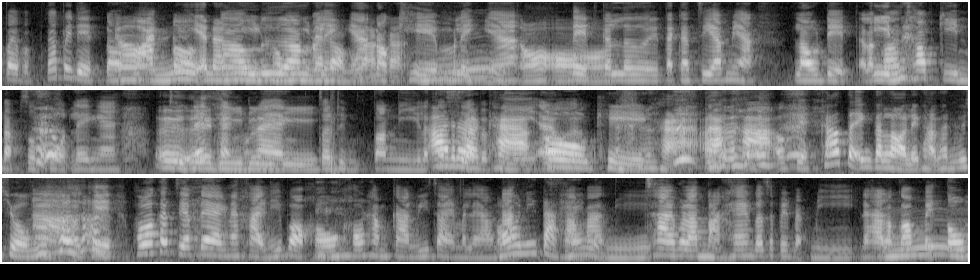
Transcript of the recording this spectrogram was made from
ไปแบบก็ไปเด็ดดอกอ๋อรัอักนดนี้อกอันนั้นดาวมีเรืเขาองมีอะไรอย่างเงี้ยนะดอกเข็มอะไรอย่างเงี้ยอ๋ออ๋อเด็ดกันเลยแต่กระเจี๊ยบเนี่ย เราเด็ด แล้วกิก็นชอบกินแบบสดๆ เลยไงเออถึงได้เออแข็งดีแรงดีจนถึงตอนนี้แล้วอะก็สวยราแบบคานี้โอเคค่ะนะคะโอเคเข้าตัวเองตลอดเลยค่ะท่านผู้ชมอ่าโอเค เพราะว่ากระเจี๊ยบแดงนะคะอย่างที่บอกเขาเขาทำการวิจัยมาแล้วอ๋นะอนี่ตากแห้งสมรถแบบนี้ใช่เวลาตากแห้งก็จะเป็นแบบนี้นะคะ แล้วก็ไปต้ม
